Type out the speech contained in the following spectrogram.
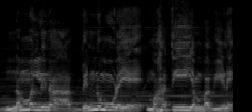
ನಮ್ಮಲ್ಲಿನ ಬೆನ್ನು ಮೂಳೆಯೇ ಮಹತಿ ಎಂಬ ವೀಣೆ.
